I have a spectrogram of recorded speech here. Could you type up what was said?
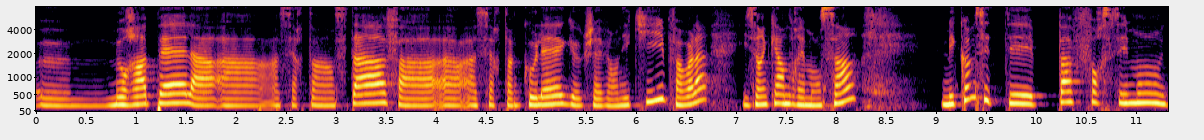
euh me rappellent à, à, un certain staff, à, à, certains collègues que j'avais en équipe. Enfin voilà, ils incarnent vraiment ça. Mais comme c'était pas forcément,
